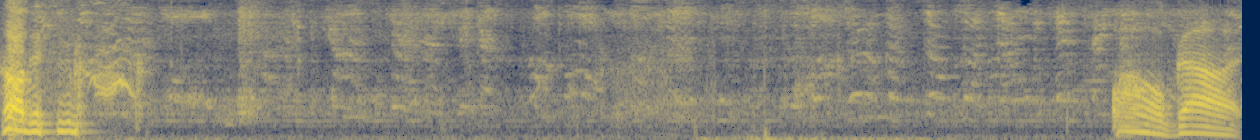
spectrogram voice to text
Oh, this is. Oh God!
